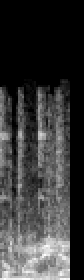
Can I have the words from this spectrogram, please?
कमरिया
